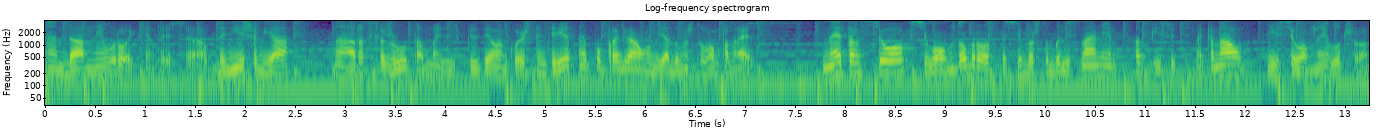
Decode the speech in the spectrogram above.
э, данные уроки. То есть, а в дальнейшем я а, расскажу, там мы сделаем кое-что интересное по программам, я думаю, что вам понравится. На этом все. Всего вам доброго, спасибо, что были с нами. Подписывайтесь на канал и всего вам наилучшего.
